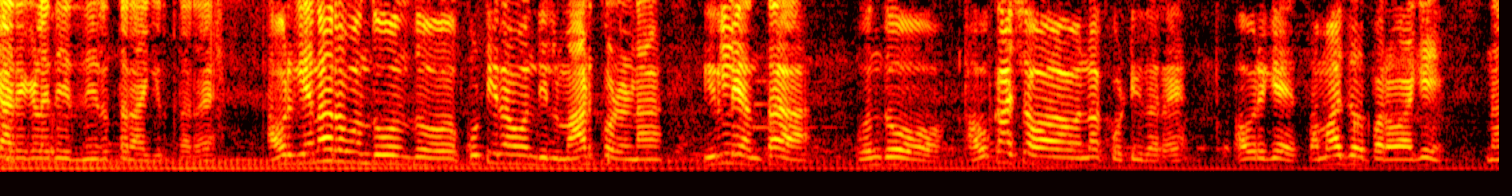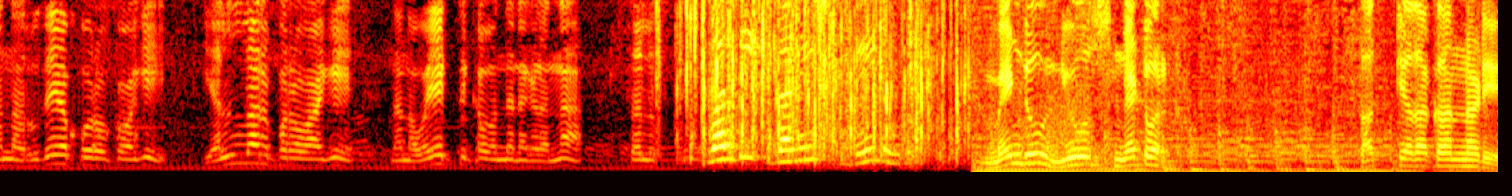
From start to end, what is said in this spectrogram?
ಕಾರ್ಯಗಳಲ್ಲಿ ನಿರತರಾಗಿರ್ತಾರೆ. ಅವ್ರಿಗೇನಾದ್ರು ಒಂದು ಒಂದು ಕುಟೀರ ಒಂದು ಇಲ್ಲಿ ಮಾಡಿಕೊಡೋಣ ಇರಲಿ ಅಂತ ಒಂದು ಅವಕಾಶವನ್ನು ಕೊಟ್ಟಿದ್ದಾರೆ. ಅವರಿಗೆ ಸಮಾಜದ ಪರವಾಗಿ ನನ್ನ ಹೃದಯಪೂರ್ವಕವಾಗಿ ಎಲ್ಲರ ಪರವಾಗಿ ನನ್ನ ವೈಯಕ್ತಿಕ ವಂದನೆಗಳನ್ನು ಸಲ್ಲಿಸ್ತೀನಿ. ವರದಿ ಗಣೇಶ್ ಬೇಲೂರು. ಮೆಂಡು ನ್ಯೂಸ್ ನೆಟ್ವರ್ಕ್. ಸತ್ಯದ ಕನ್ನಡಿ.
